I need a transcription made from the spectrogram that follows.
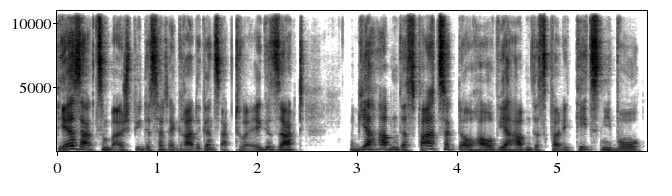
Der sagt zum Beispiel, das hat er gerade ganz aktuell gesagt, wir haben das Fahrzeug-Know-how, wir haben das Qualitätsniveau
